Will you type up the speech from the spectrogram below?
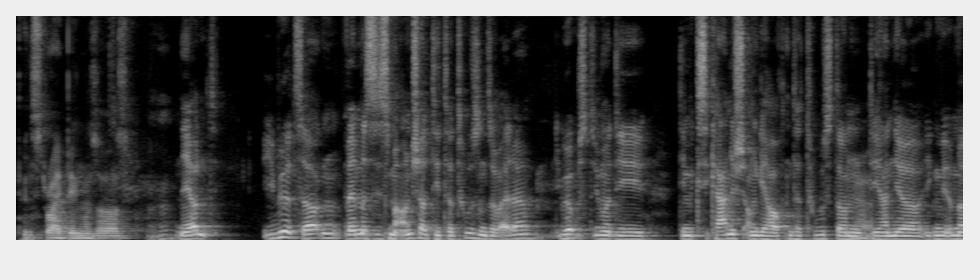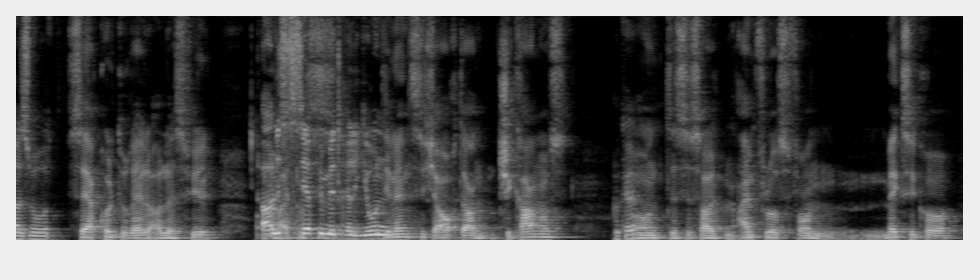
Pinstriping und sowas. Ja, und ich würde sagen, wenn man sich mal anschaut, die Tattoos und so weiter, überhaupt immer die, die mexikanisch angehauchten Tattoos, dann, die haben ja irgendwie immer so, Sehr kulturell, alles viel. Alles meistens- sehr viel mit Religion. Die nennt sich auch dann Chicanos. Okay. Und das ist halt ein Einfluss von Mexiko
